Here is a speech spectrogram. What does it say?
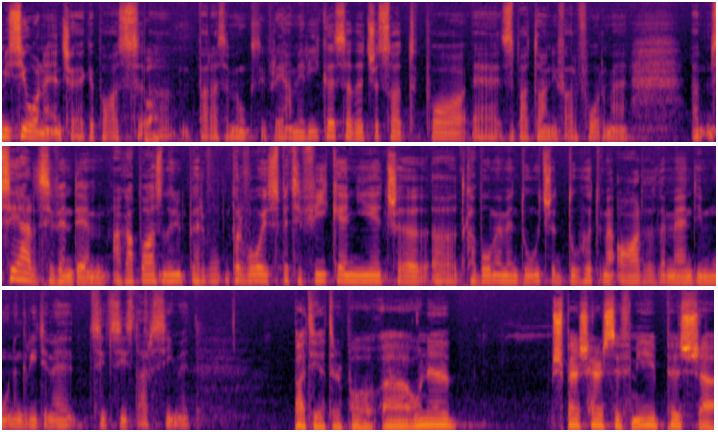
misionin që e ke pas po. uh, para se me u kthy prej Amerikës edhe që sot po e zbaton në një farë forme. Uh, Si erdh si vendim? A ka pas ndonjë përvojë specifike, në jetë që të ka bo me mendu që duhet me ardhë dhe me ndihmu në ngritjen e cilësisë të arsimit? Pa tjetër, po. Une shpesh herë si fëmi i pytsha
